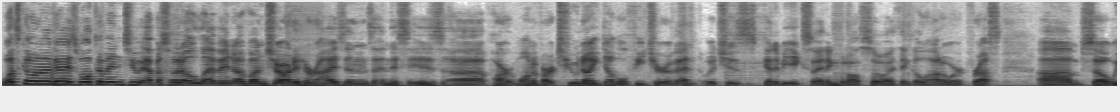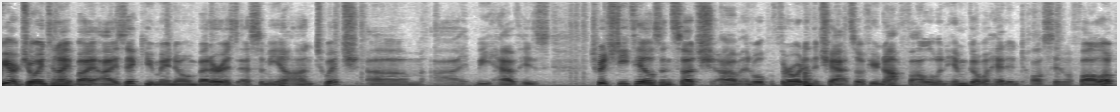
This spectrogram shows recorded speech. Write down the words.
What's going on, guys? Welcome into episode 11 of Uncharted Horizons, and this is uh, part one of our two night double feature event, which is going to be exciting, but also, I think, a lot of work for us. Um, so, we are joined tonight by Isaac. You may know him better as Esamea on Twitch. Um, I, we have his Twitch details and such, um, and we'll throw it in the chat. So, if you're not following him, go ahead and toss him a follow.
